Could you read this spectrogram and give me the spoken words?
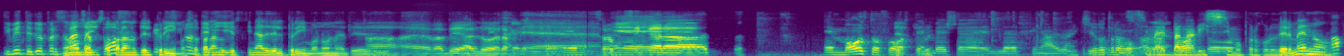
Ti mette due No, personaggi ma io sto parlando del primo, sto parlando devi- del finale del primo, non del... Ah, eh, vabbè, allora. Eh, Sono Eh, zingara- È molto forte invece il finale del Anch'io lo trovo ma è banalissimo per quello Per me no. Ma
